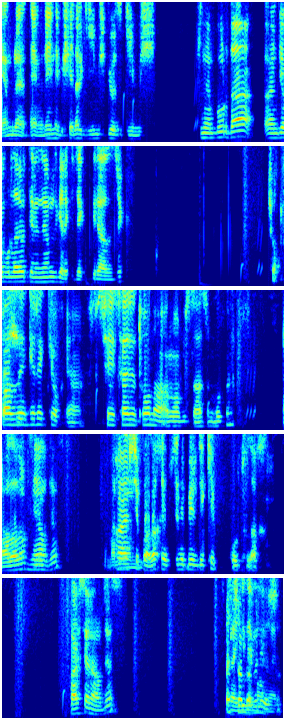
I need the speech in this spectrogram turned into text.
Emre, Emre yine bir şeyler giymiş, göz giymiş. Şimdi burada önce buraları bir temizlememiz gerekecek birazcık. Çok fazla gerek yok ya. Şey sadece tohum almamız lazım bugün. Alalım. Ne alacağız? Şunları Karşı alalım. balık hepsini bir dikip kurtulak. Kaç tane alacağız? Kaç gidelim alabiliyorsun?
